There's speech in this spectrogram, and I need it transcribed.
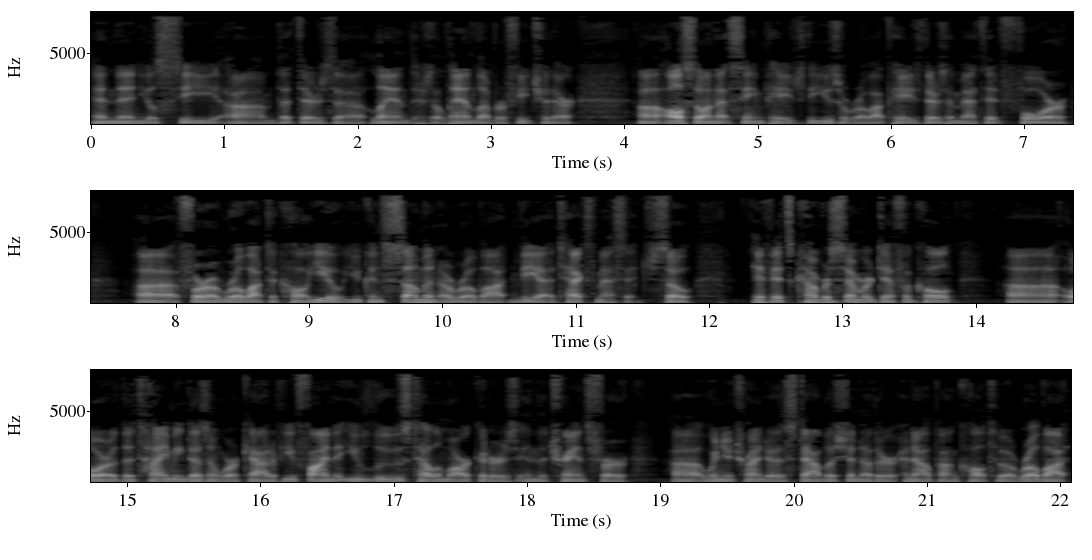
and then you'll see um, that there's a land there's a landlubber feature there. Uh, also on that same page, the Use a Robot page, there's a method for uh, for a robot to call you. You can summon a robot via a text message. So if it's cumbersome or difficult uh, or the timing doesn't work out, if you find that you lose telemarketers in the transfer uh, when you're trying to establish another an outbound call to a robot,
